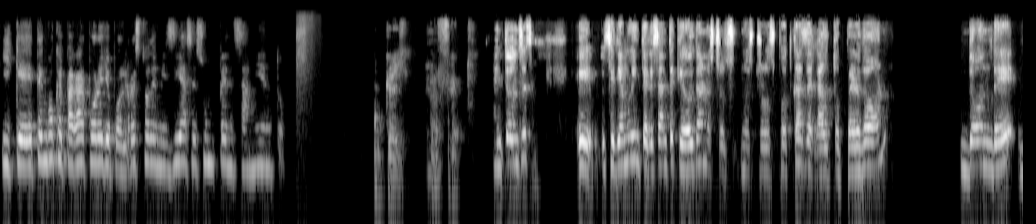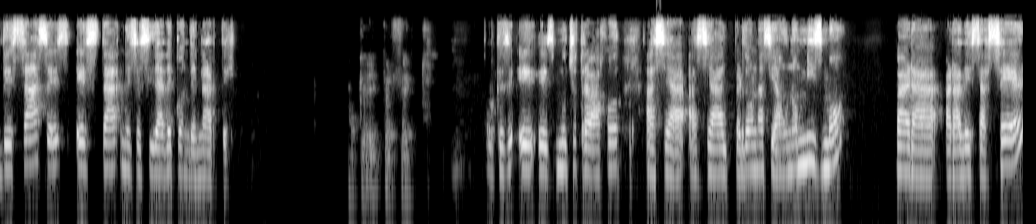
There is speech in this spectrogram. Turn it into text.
y que tengo que pagar por ello por el resto de mis días es un pensamiento. Ok, perfecto. Entonces, eh, sería muy interesante que oigan nuestros, nuestros podcasts del autoperdón, donde deshaces esta necesidad de condenarte. Ok, perfecto. Porque es, mucho trabajo hacia, hacia el perdón, hacia uno mismo, para, para deshacer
